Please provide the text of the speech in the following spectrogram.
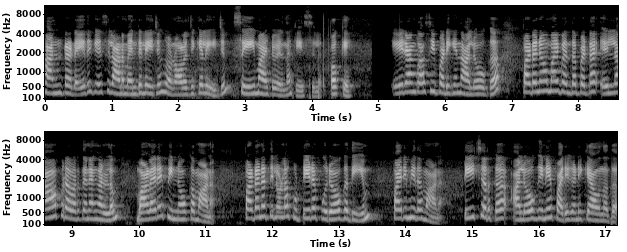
hundred ഏത് കേസിലാണ് മെന്റൽ ഏജും ക്രോണോളജിക്കൽ ഏജും സെയിം ആയിട്ട് വരുന്ന കേസിൽ ഓക്കെ ഏഴാം ക്ലാസ്സിൽ പഠിക്കുന്ന അലോക് പഠനവുമായി ബന്ധപ്പെട്ട എല്ലാ പ്രവർത്തനങ്ങളിലും വളരെ പിന്നോക്കമാണ്. പഠനത്തിലുള്ള കുട്ടിയുടെ പുരോഗതിയും പരിമിതമാണ്. ടീച്ചർക്ക് അലോകിനെ പരിഗണിക്കാവുന്നത്.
